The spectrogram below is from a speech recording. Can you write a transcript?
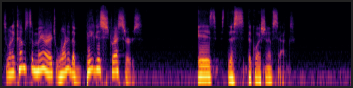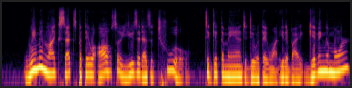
So, when it comes to marriage, one of the biggest stressors is this, the question of sex. Women like sex, but they will also use it as a tool to get the man to do what they want, either by giving them more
